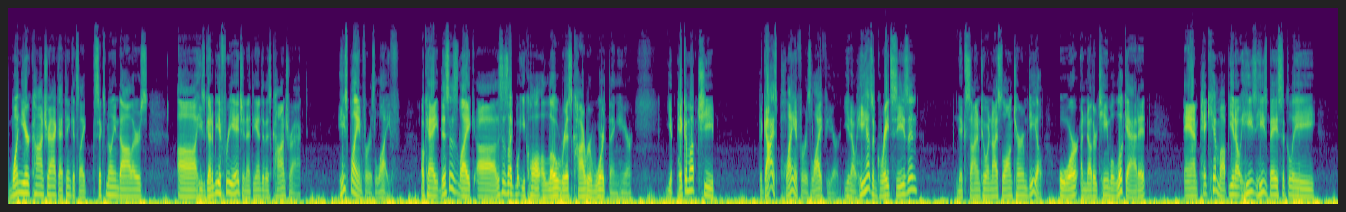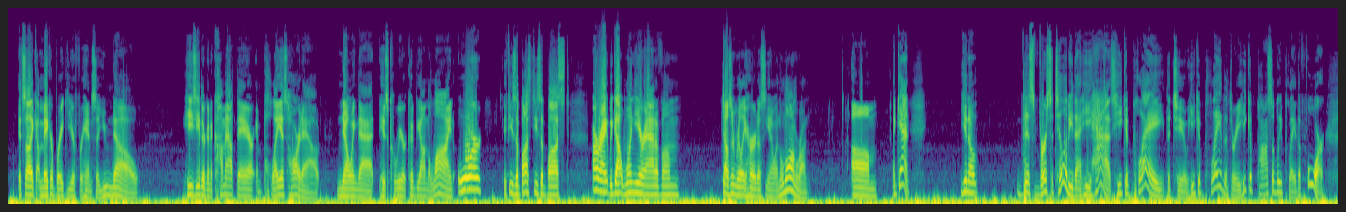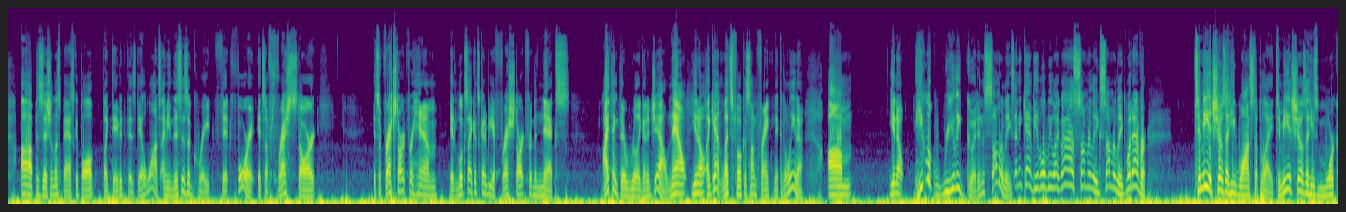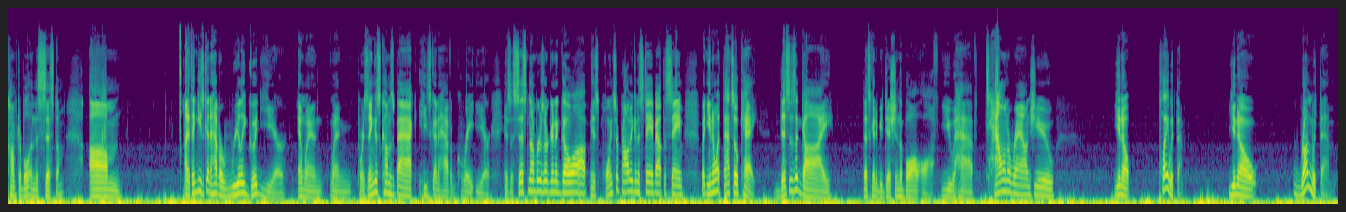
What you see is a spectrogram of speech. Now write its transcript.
One year contract, I think it's like $6 million. Uh, he's going to be a free agent at the end of this contract. He's playing for his life. Okay, this is like uh, this is like what you call a low risk, high reward thing here. You pick him up cheap, the guy's playing for his life here. You know, he has a great season. Nick signed him to a nice long term deal. Or another team will look at it and pick him up. You know, he's he's basically it's like a make or break year for him. So you know he's either going to come out there and play his heart out, knowing that his career could be on the line, or If he's a bust, he's a bust. All right, we got one year out of him. Doesn't really hurt us, you know, in the long run. Um, again, you know, this versatility that he has. He could play the two, he could play the three, he could possibly play the four. Uh, positionless basketball like David Fizdale wants. I mean, this is a great fit for it. It's a fresh start. It's a fresh start for him. It looks like it's going to be a fresh start for the Knicks. I think they're really going to gel. Now, you know, again, let's focus on Frank Ntilikina. Um, you know, he looked really good in the summer leagues. And again, people will be like, ah, summer league, summer league, whatever to me, it shows that he wants to play. To me, it shows that he's more comfortable in the system. Um, I think he's going to have a really good year. And when when Porzingis comes back, he's going to have a great year. His assist numbers are going to go up. His points are probably going to stay about the same. But you know what? That's okay. This is a guy that's going to be dishing the ball off. You have talent around you. You know, play with them. You know, run with them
